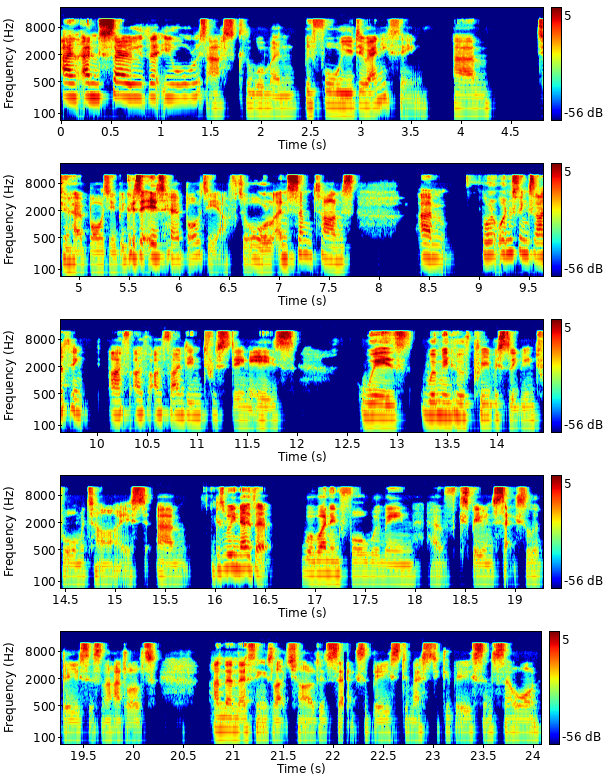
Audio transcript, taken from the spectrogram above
and and so that you always ask the woman before you do anything um, to her body because it is her body after all. And sometimes, um, one, one of the things I think I, I, I find interesting is with women who have previously been traumatized, um, because we know that well, one in four women have experienced sexual abuse as an adult. And then there are things like childhood sex abuse, domestic abuse, and so on.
